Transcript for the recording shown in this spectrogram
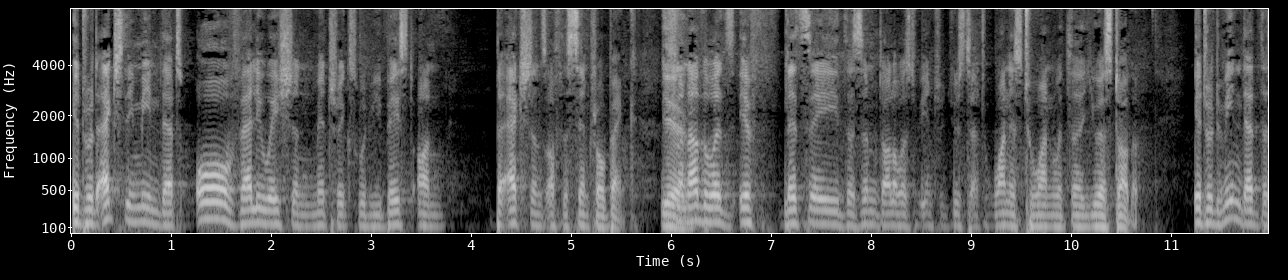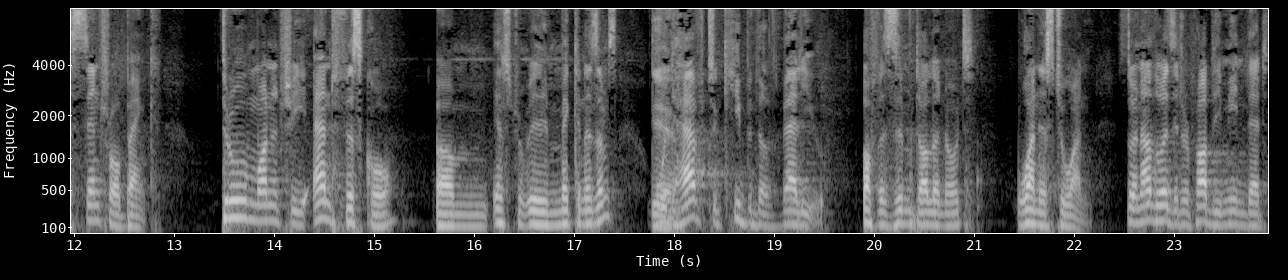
it would actually mean that all valuation metrics would be based on the actions of the central bank. Yeah. So, in other words, if, let's say, the Zim dollar was to be introduced at 1 is to 1 with the US dollar, it would mean that the central bank, through monetary and fiscal um, instru- uh, mechanisms, would have to keep the value of a Zim dollar note one is to one. So, in other words, it would probably mean that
